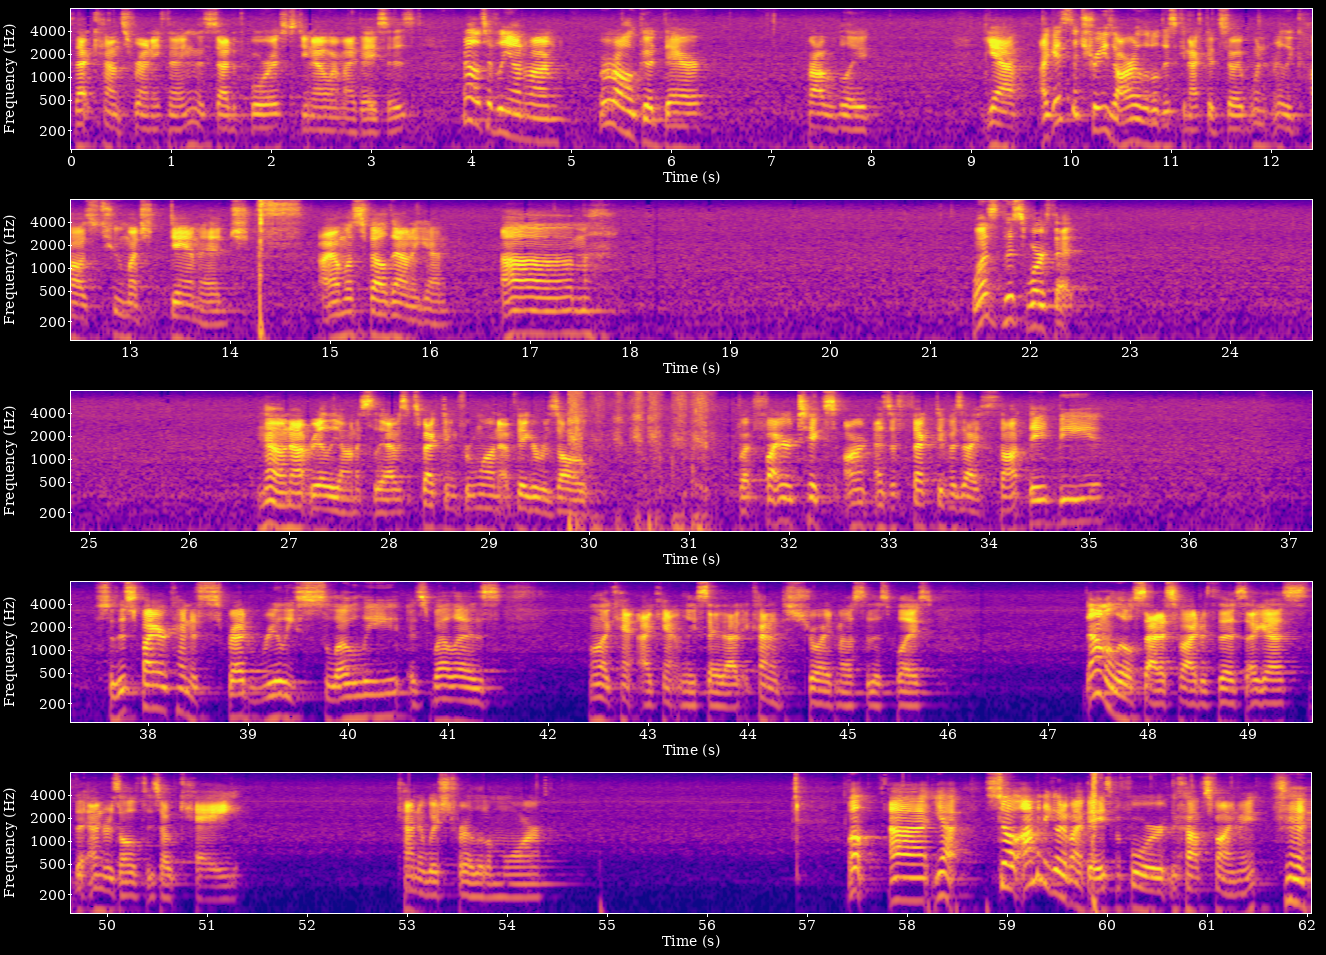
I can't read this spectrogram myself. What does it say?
that counts for anything. This side of the forest, you know where my base is. Relatively unharmed. We're all good there. Probably. Yeah, I guess the trees are a little disconnected, so it wouldn't really cause too much damage. I almost fell down again. Um... Was this worth it? No, not really, honestly. I was expecting, for one, a bigger result. But fire ticks aren't as effective as I thought they'd be. So this fire kind of spread really slowly, as well as... Well, I can't, I can't really say that. It kind of destroyed most of this place. I'm a little satisfied with this, I guess. The end result is okay. Kind of wished for a little more. Well, uh, yeah. So I'm gonna go to my base before the cops find me.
